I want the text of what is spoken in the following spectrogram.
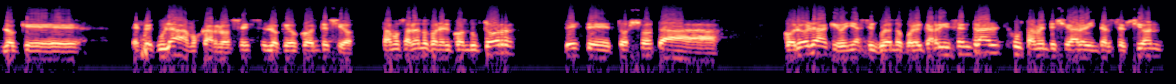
lo que especulábamos, Carlos, es lo que aconteció. Estamos hablando con el conductor de este Toyota Corolla que venía circulando por el carril central, justamente llegar a la intercepción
